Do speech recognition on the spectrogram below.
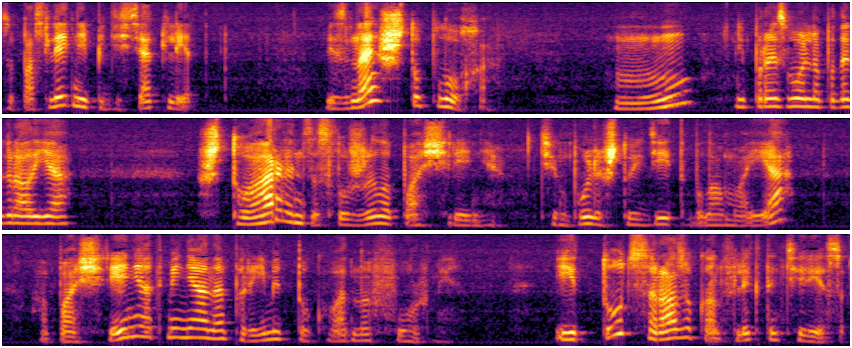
за последние пятьдесят лет. И знаешь, что плохо?» «Ну, — непроизвольно подыграл я, — что Арвин заслужила поощрение. Тем более, что идея-то была моя, а поощрение от меня она примет только в одной форме. И тут сразу конфликт интересов.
